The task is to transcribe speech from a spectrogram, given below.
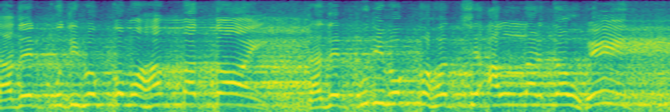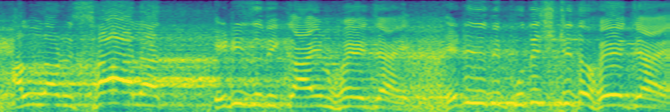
তাদের প্রতিপক্ষ মোহাম্মদ নয়। তাদের প্রতিপক্ষ হচ্ছে আল্লাহর তৌহিদ, আল্লাহর সালাত এটি যদি কায়েম হয়ে যায়, এটি যদি প্রতিষ্ঠিত হয়ে যায়,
